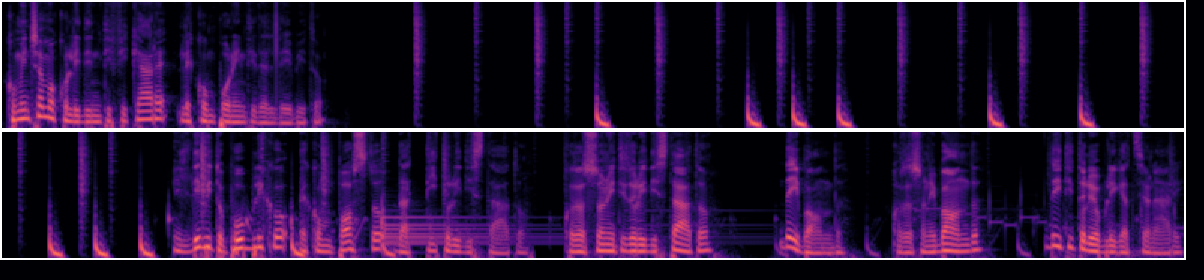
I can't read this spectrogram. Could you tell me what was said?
Cominciamo con l'identificare le componenti del debito. Il debito pubblico è composto da titoli di Stato. Cosa sono i titoli di Stato? Dei bond. Cosa sono i bond? Dei titoli obbligazionari,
